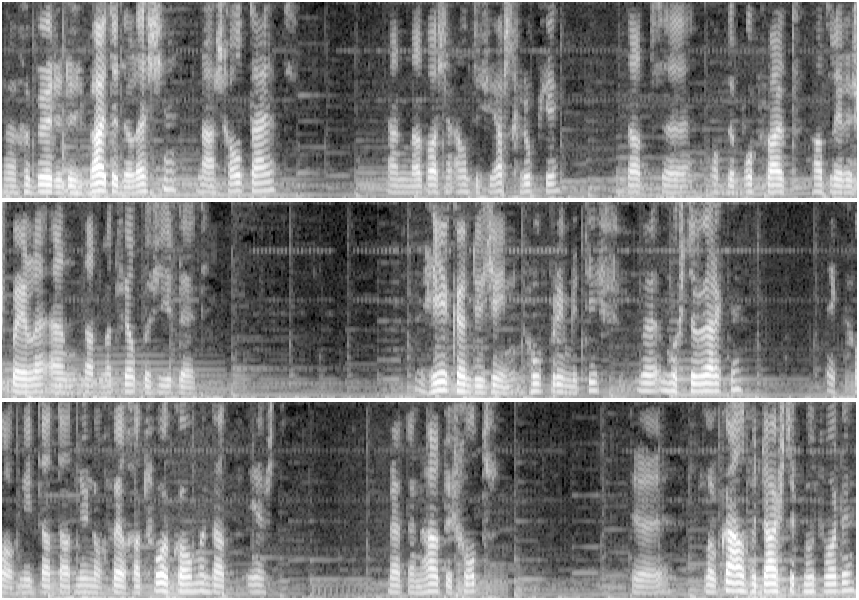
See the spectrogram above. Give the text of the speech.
gebeurde dus buiten de lessen, na schooltijd. En dat was een enthousiast groepje dat uh, op de blokfluit had leren spelen en dat met veel plezier deed. Hier kunt u zien hoe primitief we moesten werken. Ik geloof niet dat dat nu nog veel gaat voorkomen, dat eerst met een houten schot het lokaal verduisterd moet worden,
